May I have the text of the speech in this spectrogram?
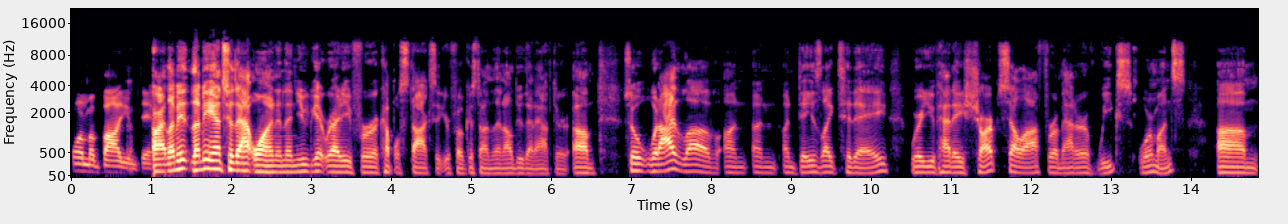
form of volume. Dan. All right, let me let me answer that one, and then you get ready for a couple stocks that you're focused on. Then I'll do that after. Um, so what I love on on on days like today, where you've had a sharp sell off for a matter of weeks or months, um,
